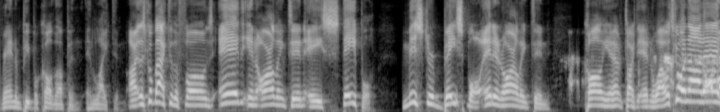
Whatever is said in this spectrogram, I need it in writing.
random people called up and, and liked him. All right, let's go back to the phones. Ed in Arlington, a staple, Mr. Baseball. Ed in Arlington, calling you. I haven't talked to Ed in a while. What's going on, Ed?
